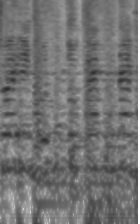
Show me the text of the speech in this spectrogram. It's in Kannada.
ஈஸ்வரி முத்து கண்டன்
